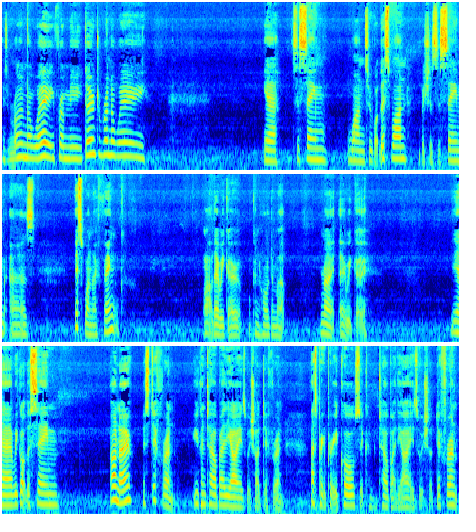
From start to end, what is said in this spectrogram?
he's running away from me. Don't run away. Yeah, it's the same one. So we've got this one, which is the same as this one, I think. Oh, there we go. I can hold him up. Right, there we go. Yeah, we got the same. Oh no, it's different. You can tell by the eyes which are different. That's pretty, pretty cool. So you can tell by the eyes which are different.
